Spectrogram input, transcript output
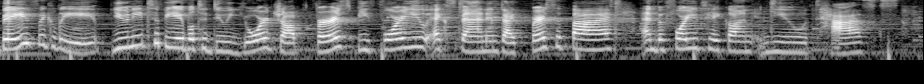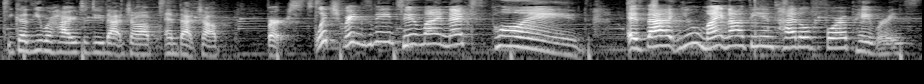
Basically, you need to be able to do your job first before you expand and diversify and before you take on new tasks because you were hired to do that job and that job first. Which brings me to my next point is that you might not be entitled for a pay raise.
